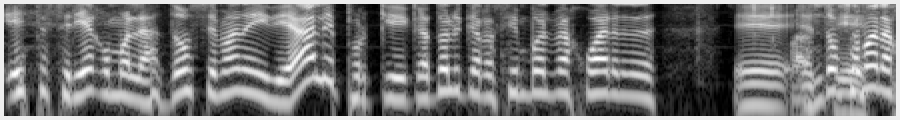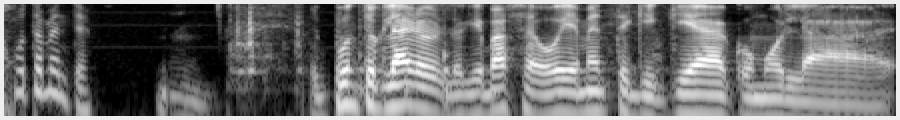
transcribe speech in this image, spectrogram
esta sería como las dos semanas ideales, porque Católica recién vuelve a jugar eh, en dos es. semanas justamente. Mm. El punto claro, lo que pasa obviamente que queda como la,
